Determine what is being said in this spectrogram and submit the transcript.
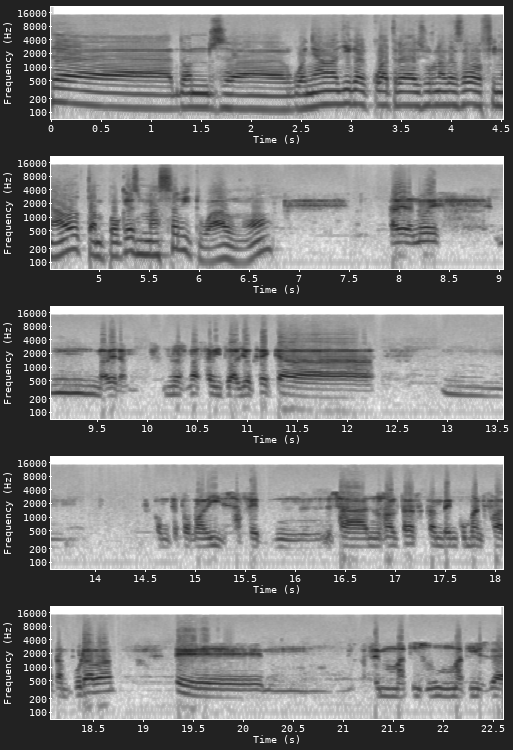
uh, doncs, uh, guanyar la Lliga quatre jornades del final tampoc és massa habitual, no? A veure, no és... Mm, a veure, no és massa habitual. Jo crec que... Mm, com te torno a dir, s'ha fet... Nosaltres, quan vam començar la temporada, eh, fem matís, un matís de,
